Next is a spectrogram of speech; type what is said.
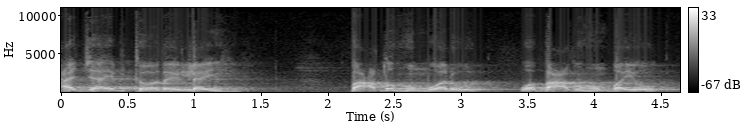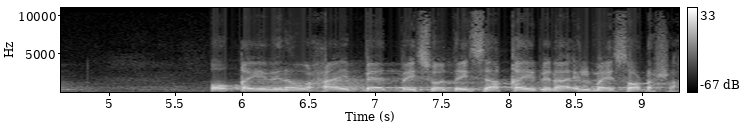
Cajaa'ibtooday leeyihiin bacduhum waluud wa bacduhum bayuud. oo qaybina waxa ay beed bay soo daysaa qaybina ilmay soo dhashaa.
